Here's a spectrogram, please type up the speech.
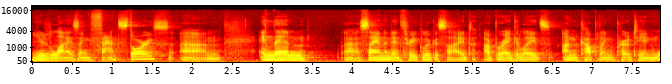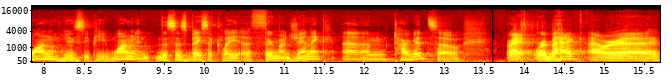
utilizing fat stores. Um, and then uh, cyanidin 3 glucoside upregulates uncoupling protein 1, UCP1. This is basically a thermogenic um, target. So, all right, we're back. Our uh,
